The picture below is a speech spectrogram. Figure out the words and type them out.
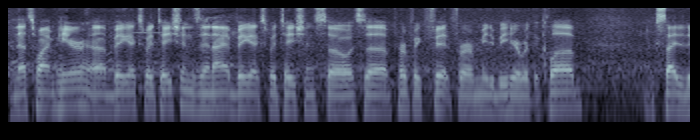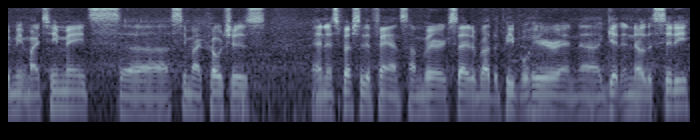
and that's why I'm here. Uh, big expectations, and I have big expectations, so it's a perfect fit for me to be here with the club. I'm excited to meet my teammates, uh, see my coaches, and especially the fans. I'm very excited about the people here and uh, getting to know the city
